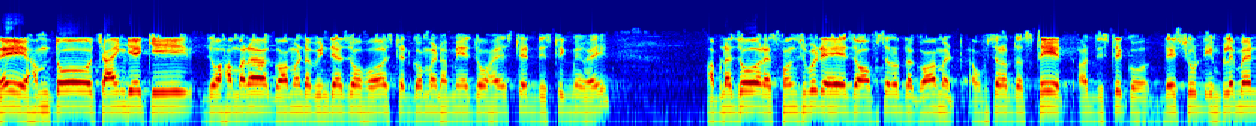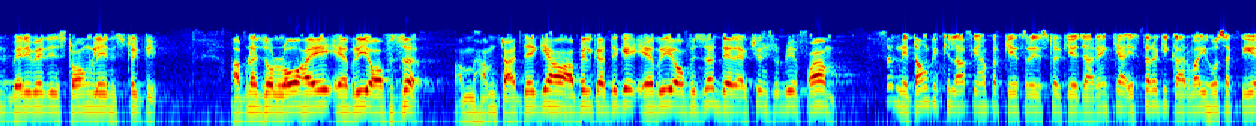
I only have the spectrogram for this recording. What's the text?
नहीं, हम तो चाहेंगे कि जो हमारा गवर्नमेंट ऑफ़ इंडिया जो हो स्टेट गवर्नमेंट हमें जो है स्टेट डिस्ट्रिक्ट में है अपना जो रेस्पॉन्सिबिलिटी है जो officer of the government officer of the state और डिस्ट्रिक्ट को they should implement very very strongly and strictly अपना जो लॉ है एवरी ऑफिसर हम हम चाहते हैं कि हम अपील करते कि every officer their action should be firm sir नेताओं के खिलाफ यहाँ पर केस रजिस्टर किए जा रहे हैं। क्या इस तरह की कार्रवाई हो सकती है?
